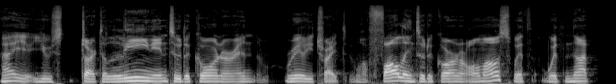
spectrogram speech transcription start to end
Uh, you, you start to lean into the corner and really try to well, fall into the corner almost with with not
